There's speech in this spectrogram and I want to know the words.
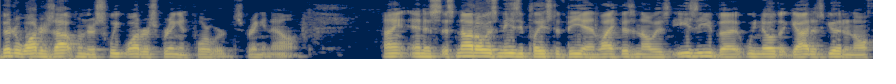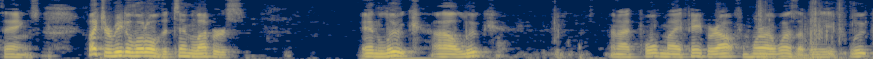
bitter waters out when there's sweet water springing forward, springing out and it's, it's not always an easy place to be in. Life isn't always easy, but we know that God is good in all things. I'd like to read a little of the ten lepers in Luke. Uh, Luke, and I pulled my paper out from where I was, I believe. Luke,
